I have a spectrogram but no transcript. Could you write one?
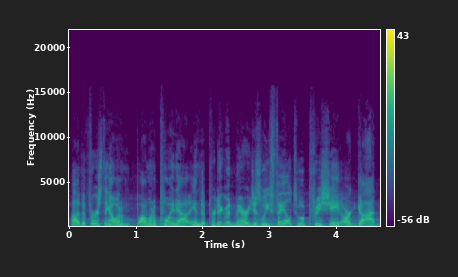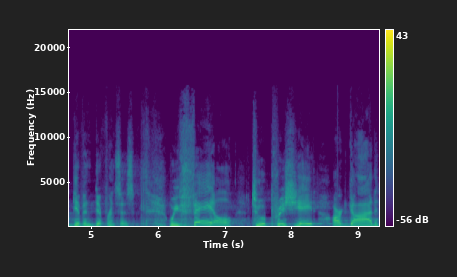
uh, the first thing I want, to, I want to point out in the predicament marriage is we fail to appreciate our God given differences. We fail to appreciate our God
